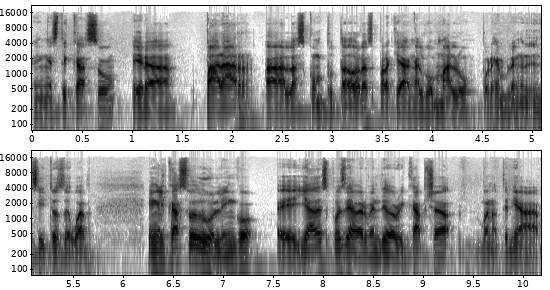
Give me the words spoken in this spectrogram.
En este caso era parar a las computadoras para que hagan algo malo, por ejemplo, en, sitios de web. En el caso de Duolingo, eh, ya después de haber vendido reCAPTCHA, bueno, tenía,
